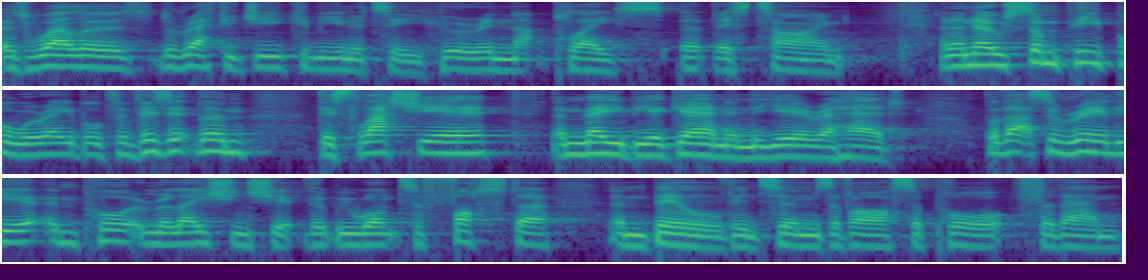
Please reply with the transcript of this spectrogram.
as well as the refugee community who are in that place at this time. And I know some people were able to visit them this last year and maybe again in the year ahead. But that's a really important relationship that we want to foster and build in terms of our support for them.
